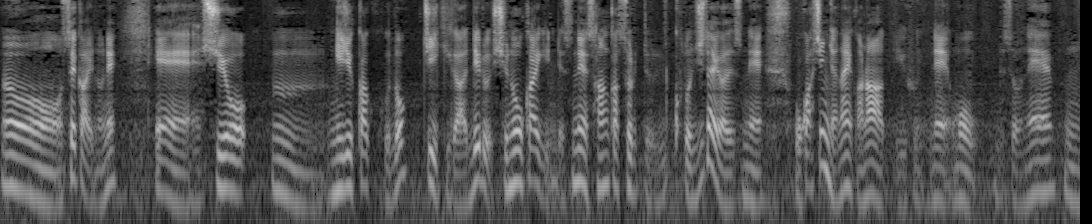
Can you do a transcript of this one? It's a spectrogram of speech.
あ、うん、世界のね、えー主要、うん、20カ国の地域が出る首脳会議にですね、参加するということ自体がですね、おかしいんじゃないかなっていうふうにね、思うんですよね。うん。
